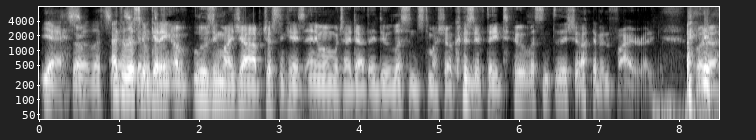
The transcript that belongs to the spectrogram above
Yeah. So, So, let's. At the let's risk get of getting it. of losing my job, just in case anyone, which I doubt they do, listens to my show, because if they do listen to the show, I'd have been fired already. But uh,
